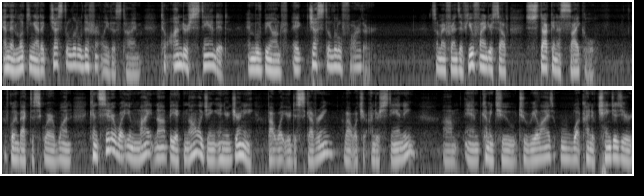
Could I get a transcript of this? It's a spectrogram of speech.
and then looking at it just a little differently this time to understand it and move beyond it just a little farther. So, my friends, if you find yourself stuck in a cycle of going back to square one, consider what you might not be acknowledging in your journey about what you're discovering, about what you're understanding, um, and coming to, to realize what kind of changes you're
